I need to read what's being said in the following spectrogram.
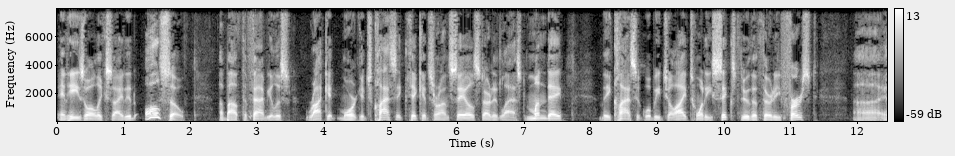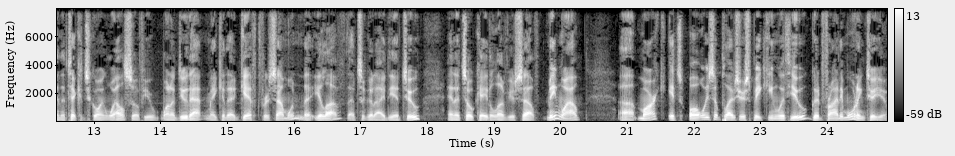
and he's all excited also about the fabulous Rocket Mortgage Classic. Tickets are on sale, started last Monday. The Classic will be July 26th through the 31st. Uh, and the tickets are going well. So if you want to do that make it a gift for someone that you love, that's a good idea too. And it's okay to love yourself. Meanwhile, uh, Mark, it's always a pleasure speaking with you. Good Friday morning to you.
